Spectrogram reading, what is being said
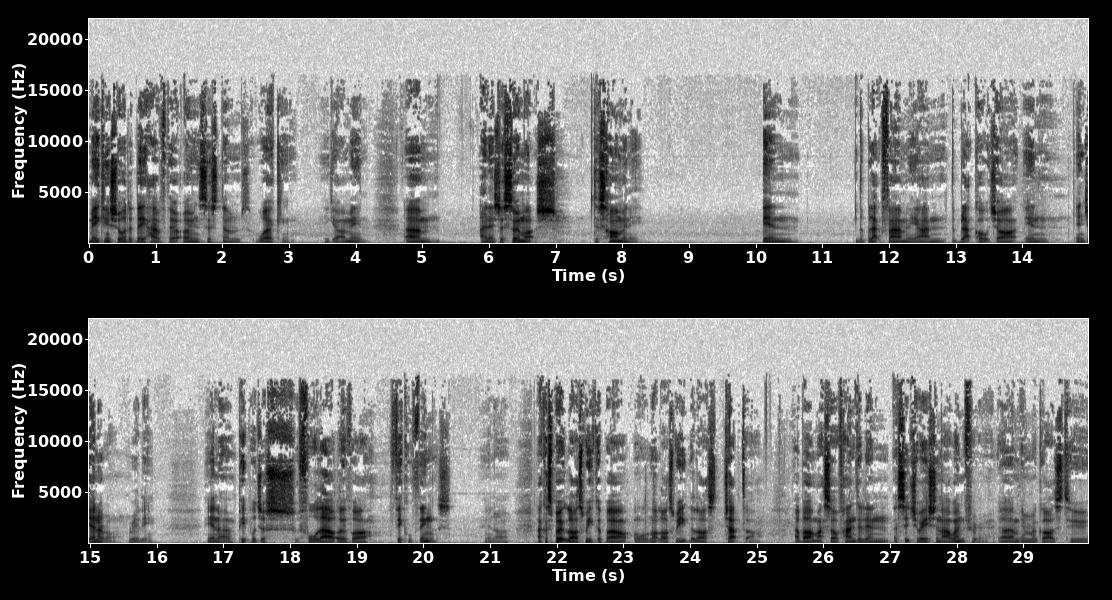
making sure that they have their own systems working. You get what I mean? Um, and there's just so much disharmony in the black family and the black culture in in general, really. You know, people just fall out over fickle things. You know, like I spoke last week about, or not last week, the last chapter about myself handling a situation I went through um, in regards to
